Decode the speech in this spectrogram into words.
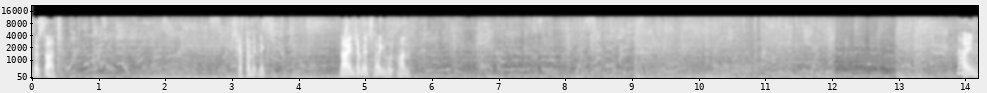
Was ist das? Ich treffe damit nichts. Nein, ich habe jetzt zwei gedrückt, Mann. Nein.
